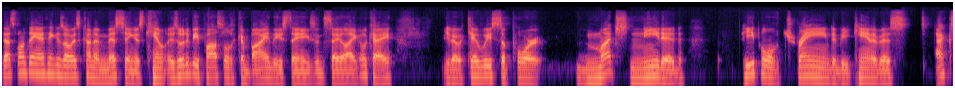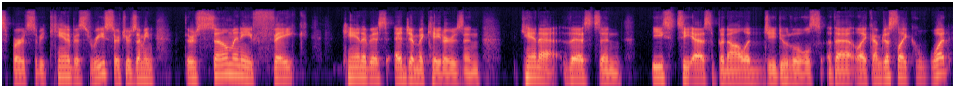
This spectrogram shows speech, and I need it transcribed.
that's one thing i think is always kind of missing is can is would it be possible to combine these things and say like okay you know can we support much needed people trained to be cannabis experts, to be cannabis researchers. I mean, there's so many fake cannabis educators and canna this and ECS Benology doodles that like I'm just like what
